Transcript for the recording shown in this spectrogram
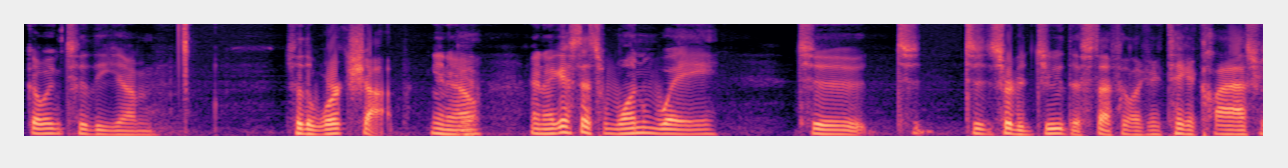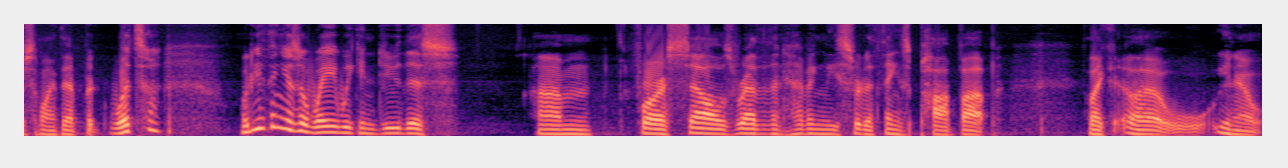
going to the um to the workshop, you know. Yeah. And I guess that's one way to to to sort of do this stuff. Like I take a class or something like that. But what's a what do you think is a way we can do this um, for ourselves rather than having these sort of things pop up? like uh you know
